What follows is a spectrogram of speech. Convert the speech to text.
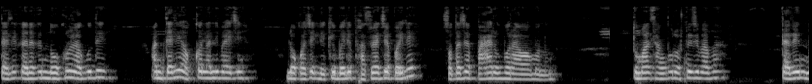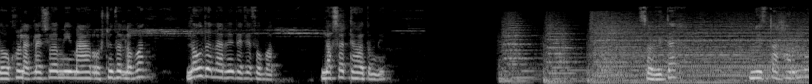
त्याने कधी नोकरी लागू दे आणि त्याने अक्कल आली पाहिजे. लोकांच्या लेखी बैले फसवायच्या पहिले स्वतःच्या पायावर उभं राहावं म्हणून. तुम्हाला सांगू रोशनीची बाबा त्याने नोकरी लागल्याशिवाय मी माझ्या रोष्णीचं लगत लावू देणार नाही त्याच्यासोबत. लक्षात ठेवा तुम्ही. सविता मी तर हरलो.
